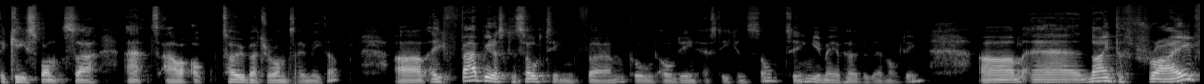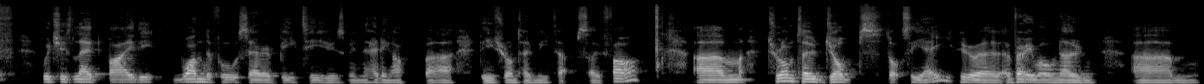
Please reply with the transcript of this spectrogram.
the key sponsor at our October Toronto meetup. Uh, a fabulous consulting firm called Aldine SD Consulting. You may have heard of them, Aldine. Um, and Nine to Thrive, which is led by the wonderful Sarah Beatty, who's been heading up uh, the Toronto meetup so far. Um, TorontoJobs.ca, who are a very well known um,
